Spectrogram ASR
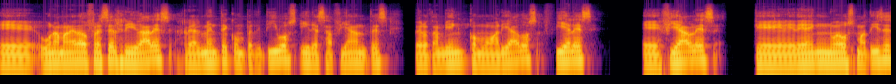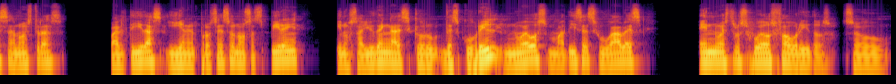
eh, una manera de ofrecer rivales realmente competitivos y desafiantes, pero también como aliados fieles, eh, fiables, que le den nuevos matices a nuestras partidas y en el proceso nos aspiren y nos ayuden a descubrir nuevos matices jugables en nuestros juegos favoritos. So,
